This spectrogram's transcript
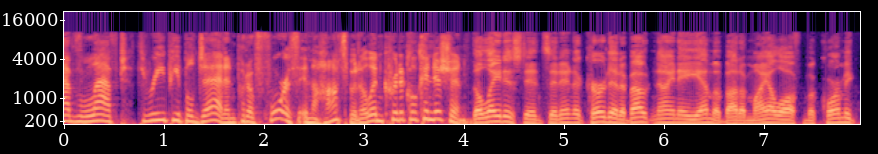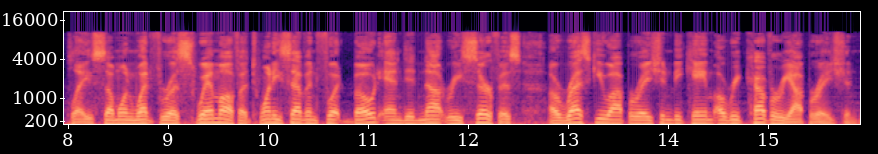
have left three people dead and put a fourth in the hospital in critical condition. The latest incident occurred at about 9 a.m., about a mile off McCormick Place. Someone went for a swim off a 27 foot boat and did not resurface. A rescue operation became a recovery operation.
